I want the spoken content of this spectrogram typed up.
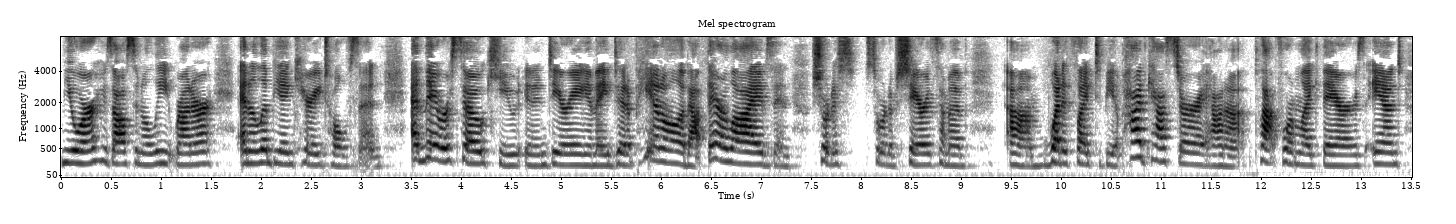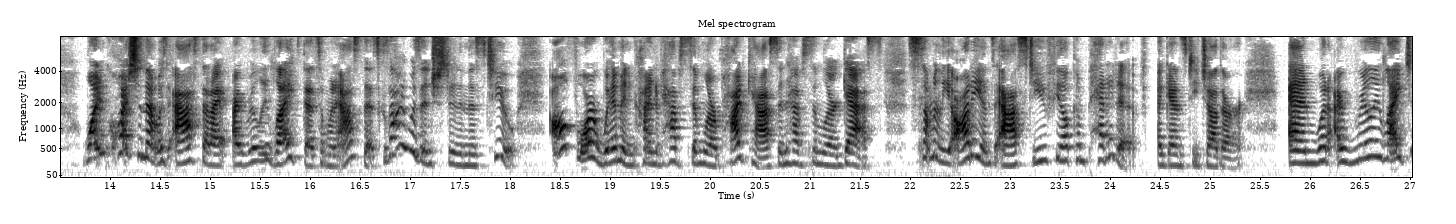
Muir, who's also an elite runner, and Olympian Carrie Tollefson. And they were so cute and endearing, and they did a panel about their lives and sort of sort of shared some of um, what it's like to be a podcaster on a platform like theirs. And one question that was asked that I, I really liked that someone asked this because I was interested in this too. All four women kind of have similar podcasts and have similar guests. Some of the audience asked, Do you feel competitive against each other? And what I really liked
